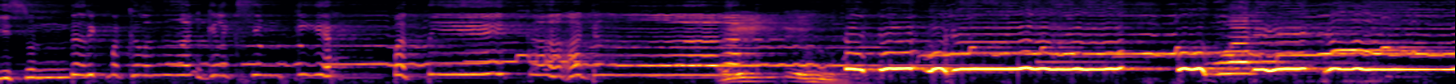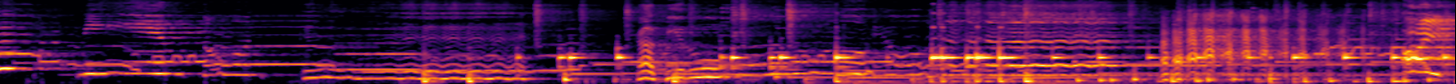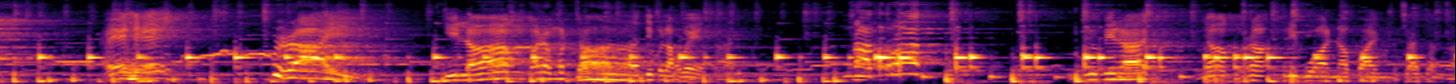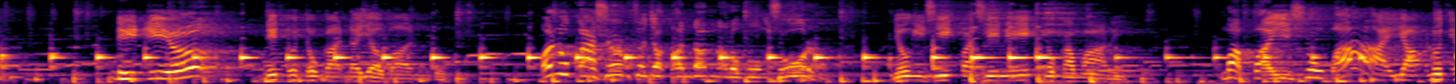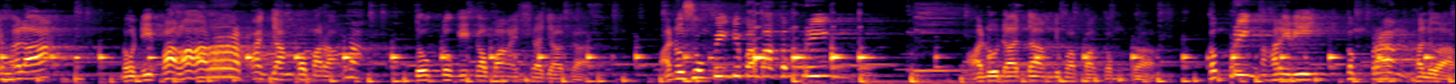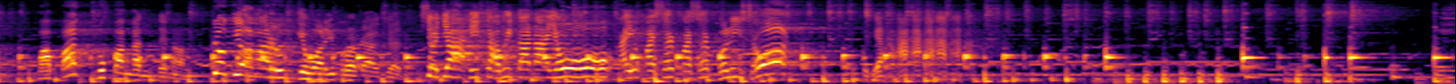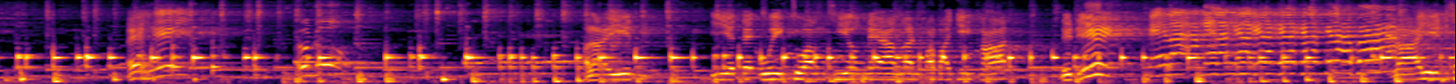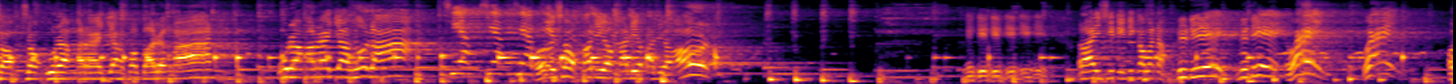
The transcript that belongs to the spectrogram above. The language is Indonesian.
Kisundarik makalangan gelik singkir pati keadaan Ninton ken Kabirung Brai. Gilang para medal di belah wetan. Natrat. Jumirat nakra tribuana pancatanga. Di dia ditutukan daya Bandung. Anu kasep sejak tandang nalubungsur. Yung isi pasini nu kamari. Mapai subaya nu tihala nu Palar panjang komarana dugdugi ka bangsa jaga. Anu sumping di papa Kempring anu datang di papa Kemprang. Kempring hariri Kemprang haleuang Bapak nupangan tenan dugi angarung kiwari production sejak di kawitan ayo kayu kasep kasep belisot ya. Eh, hey, hey. Lain. Iya teh uing cuang ciung neangan pamajikan. Didi. Kela, kela, kela, kela, kela, kela, kela, apa? Lain sok-sok kurang ngerajah babarengan. Kurang ngerajah heula. Siap, siap, siap, Oh, sok kadia kadia. Oh. Hehehe. Lain sini di kawan. Didi, Didi. Wei, wei.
